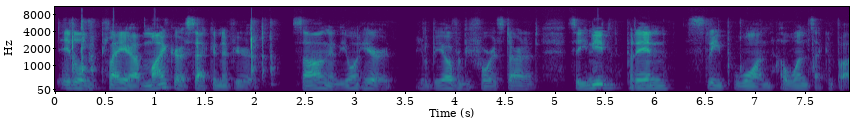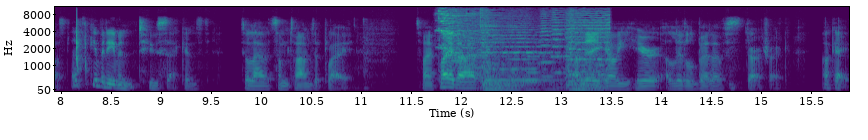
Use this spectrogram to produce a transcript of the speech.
it'll play a microsecond of your song and you won't hear it. It'll be over before it started. So you need to put in sleep one, a one second pause. Let's give it even two seconds to allow it some time to play. So I play that, and there you go. You hear a little bit of Star Trek. Okay.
